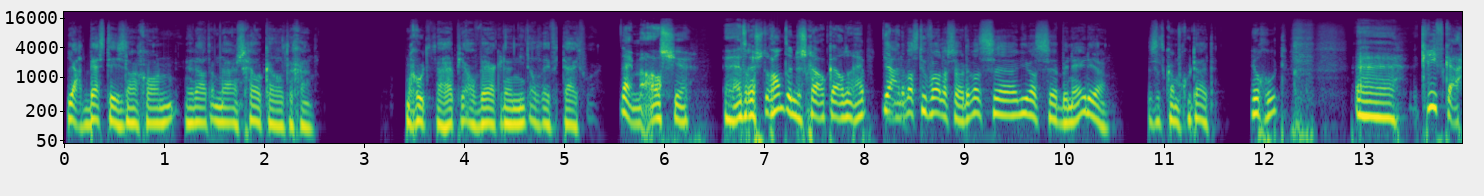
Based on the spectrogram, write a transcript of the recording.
ja, het beste is dan gewoon inderdaad om naar een schuilkelder te gaan. Maar goed, daar heb je al werkende niet altijd even tijd voor. Nee, maar als je eh, het restaurant in de schuilkelder hebt. Ja, dat was toevallig zo. Dat was, eh, die was eh, beneden, ja. Dus dat kwam goed uit. Heel goed. Eh Krivka.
